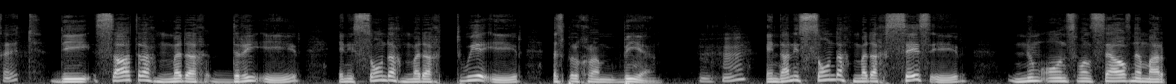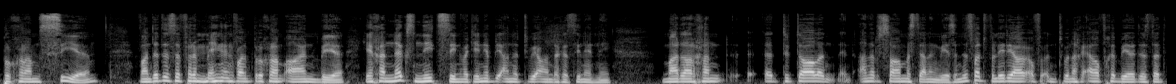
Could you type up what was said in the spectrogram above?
Goed. Die Saterdagmiddag 3 uur en die Sondagmiddag 2 uur is program B. Mhm. Mm en dan die Sondagmiddag 6 uur noem ons van self nou maar program C want dit is 'n vermenging van program A en B. Jy gaan niks nuuts sien wat jy nie op die ander twee aande gesien het nie. Maar daar gaan 'n uh, totaal 'n ander samestelling wees. En dis wat verlede jaar of in 2011 gebeur het is dat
